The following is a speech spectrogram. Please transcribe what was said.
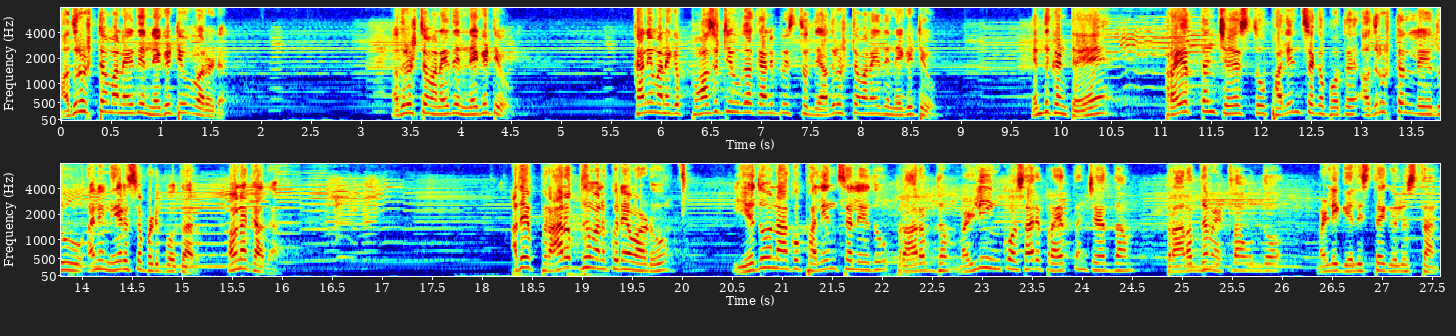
అదృష్టం అనేది నెగటివ్ వర్డ్ అదృష్టం అనేది నెగటివ్ కానీ మనకి పాజిటివ్గా కనిపిస్తుంది. అదృష్టం అనేది నెగటివ్ ఎందుకంటే ప్రయత్నం చేస్తూ ఫలించకపోతే అదృష్టం లేదు అని నీరసపడిపోతారు. అవునా కాదా? అదే ప్రారంధం అనుకునేవాడు ఏదో నాకు ఫలించలేదు ప్రారంధం మళ్ళీ ఇంకోసారి ప్రయత్నం చేద్దాం. ప్రారంధం ఎట్లా ఉందో మళ్ళీ గెలిస్తే గెలుస్తాను.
